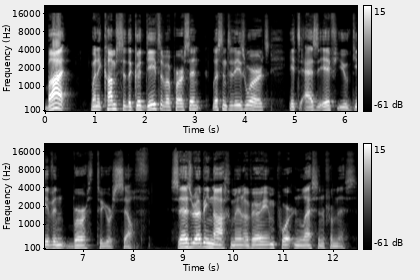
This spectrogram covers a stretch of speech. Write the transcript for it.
But when it comes to the good deeds of a person, listen to these words it's as if you've given birth to yourself. Says Rabbi Nachman, a very important lesson from this.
